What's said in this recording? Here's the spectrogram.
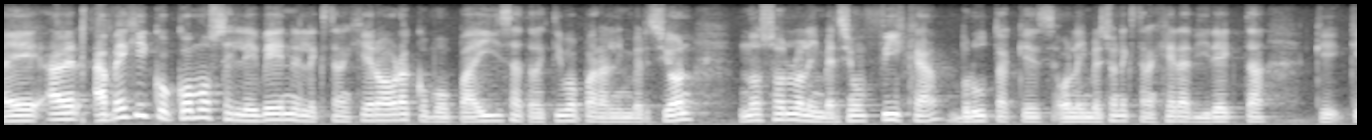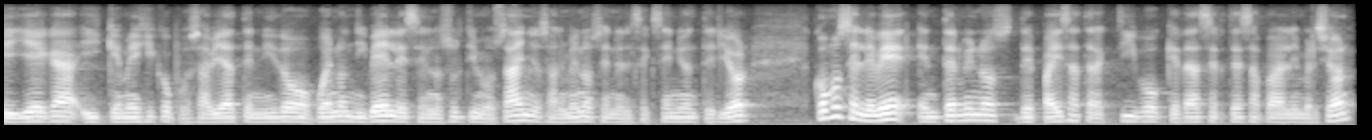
Eh, a ver, a México, ¿cómo se le ve en el extranjero ahora como país atractivo para la inversión? No solo la inversión fija, bruta, que es, o la inversión extranjera directa que, que llega y que México pues había tenido buenos niveles en los últimos años, al menos en el sexenio anterior. ¿Cómo se le ve en términos de país atractivo que da certeza para la inversión?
